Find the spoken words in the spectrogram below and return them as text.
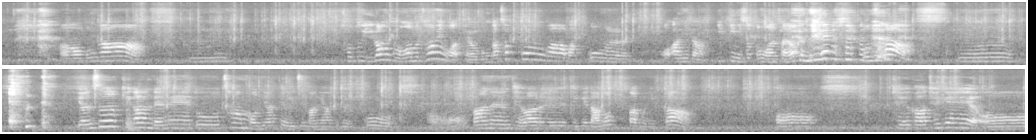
어, 뭔가, 음, 저도 이런 경험은 처음인 것 같아요. 뭔가 첫 공과 막공을, 어, 아니다. 있긴 있었던 것 같아요. 근데 뭔가, 음, 연습 기간 내내도 참 언니한테 의지 많이 하기도 했고, 어, 많은 대화를 되게 나눴다 보니까, 어, 제가 되게, 어,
